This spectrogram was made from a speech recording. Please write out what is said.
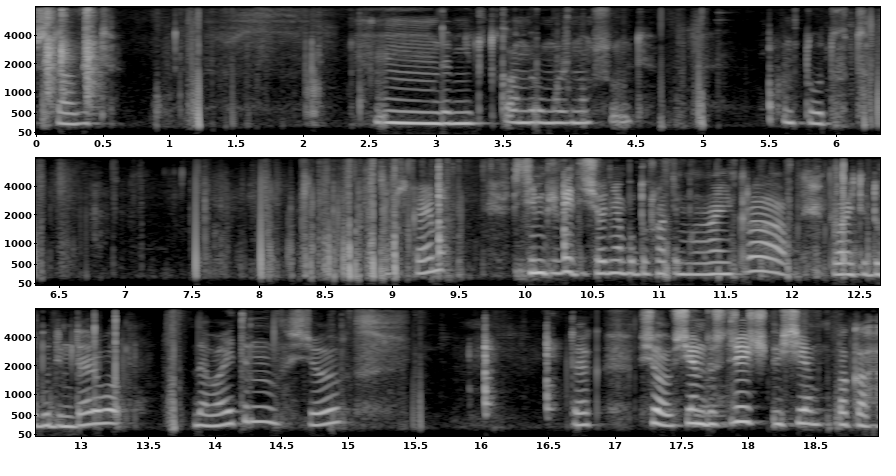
поставити? М, Де мені тут камеру можна всунути? Тут. От. Запускаємо. Всім привіт! Сьогодні я буду грати Майнкрафт. Давайте добудемо дерево. Давайте, все. Так, все, всім до зустрічі і всім пока.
